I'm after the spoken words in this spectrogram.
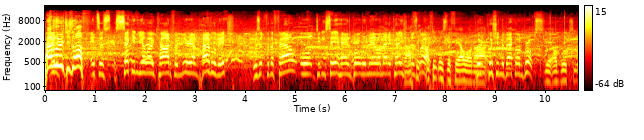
Pavlovich is off. It's a second yellow card for Miriam Pavlovich. Was it for the foul, or did he see a handball in there on that occasion I as think, well? I think it was the foul on. Pu- Uh, pushing the back on Brooks. yeah, on Brooks. Yeah.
